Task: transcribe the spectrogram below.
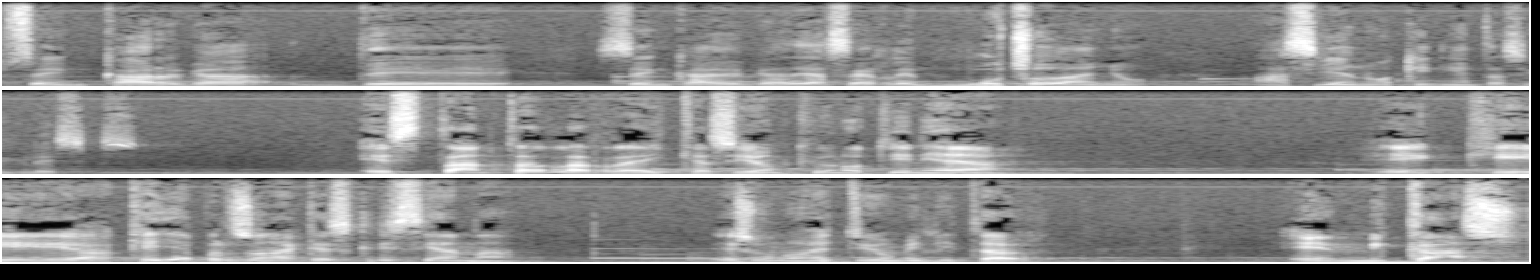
se encarga de, se encarga de hacerle mucho daño a 100 o a 500 iglesias. Es tanta la radicación que uno tiene allá eh, que aquella persona que es cristiana es un objetivo militar. En mi caso,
